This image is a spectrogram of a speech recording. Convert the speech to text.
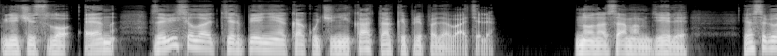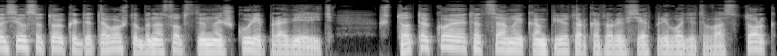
где число n зависело от терпения как ученика, так и преподавателя. Но на самом деле я согласился только для того, чтобы на собственной шкуре проверить, что такое этот самый компьютер, который всех приводит в восторг,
